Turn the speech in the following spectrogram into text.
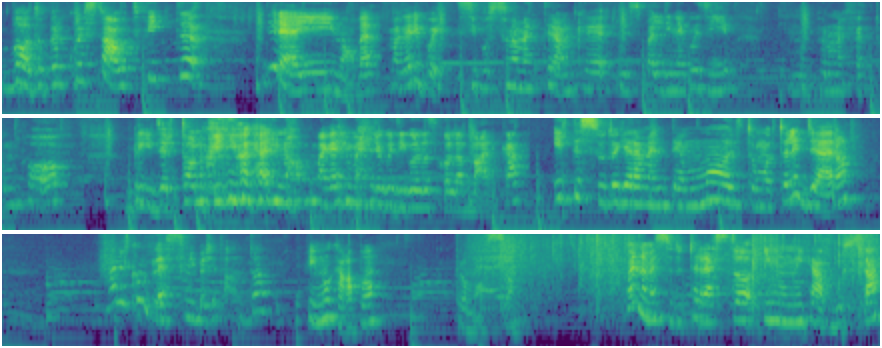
Voto per questo outfit direi 9. Magari poi si possono mettere anche le spalline così mm, per un effetto un po' Bridgerton, quindi magari no, magari meglio così con lo scollo a barca. Il tessuto chiaramente è molto molto leggero, ma nel complesso mi piace tanto. Primo capo, promosso. Poi hanno messo tutto il resto in un'unica busta.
